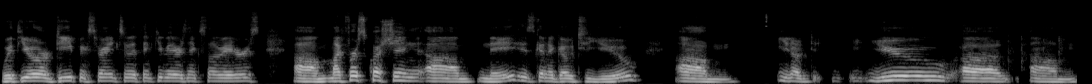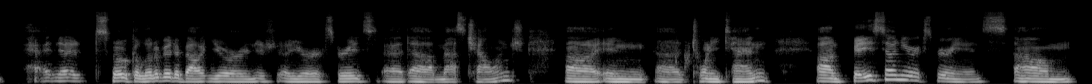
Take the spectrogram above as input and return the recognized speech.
With your deep experience with incubators and accelerators um my first question um nate is going to go to you. Um you know you uh um spoke a little bit about your initial your experience at uh, mass challenge uh in uh 2010 um based on your experience um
